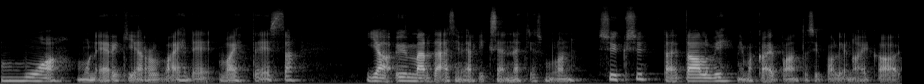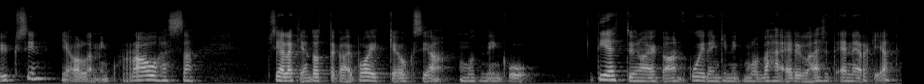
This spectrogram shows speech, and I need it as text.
mua mun eri kierron vaihteissa. Ja ymmärtää esimerkiksi sen, että jos mulla on syksy tai talvi, niin mä kaipaan tosi paljon aikaa yksin ja olla niin kuin rauhassa. Sielläkin on totta kai poikkeuksia, mutta niin kuin tiettyyn aikaan kuitenkin niin kuin mulla on vähän erilaiset energiat.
